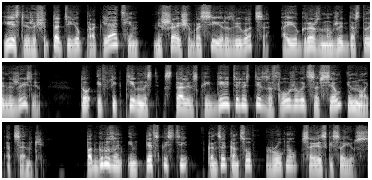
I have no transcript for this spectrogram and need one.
Если же считать ее проклятием, мешающим России развиваться, а ее гражданам жить достойной жизнью, то эффективность сталинской деятельности заслуживает совсем иной оценки. Под грузом имперскости конце концов рухнул Советский Союз.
